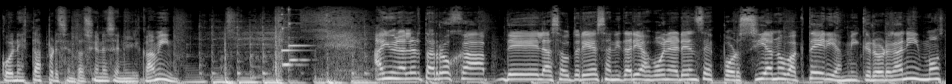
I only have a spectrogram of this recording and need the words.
con estas presentaciones en el camino. Hay una alerta roja de las autoridades sanitarias bonaerenses por cianobacterias, microorganismos,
